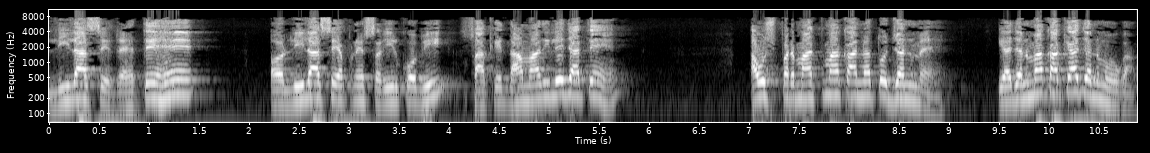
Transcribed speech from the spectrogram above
लीला से रहते हैं और लीला से अपने शरीर को भी साकेत धाम आदि ले जाते हैं। अब उस परमात्मा का न तो जन्म है, या जन्मा का क्या जन्म होगा?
